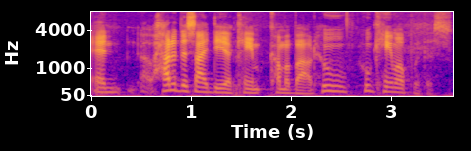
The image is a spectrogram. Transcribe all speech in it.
And how did this idea came come about? Who who came up with this?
